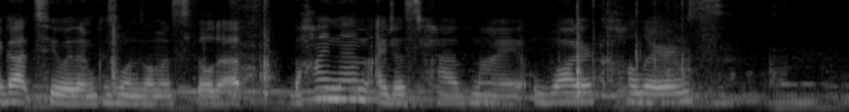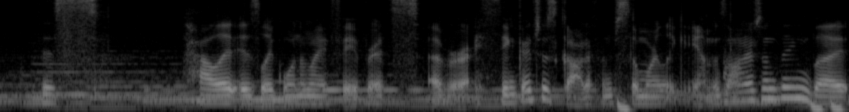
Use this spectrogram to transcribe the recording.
I got two of them because one's almost filled up. Behind them, I just have my watercolors. This palette is like one of my favorites ever. I think I just got it from somewhere like Amazon or something, but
